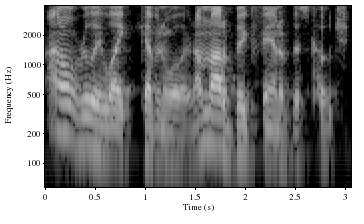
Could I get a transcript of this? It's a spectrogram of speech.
I don't really like Kevin Willard. I'm not a big fan of this coach.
